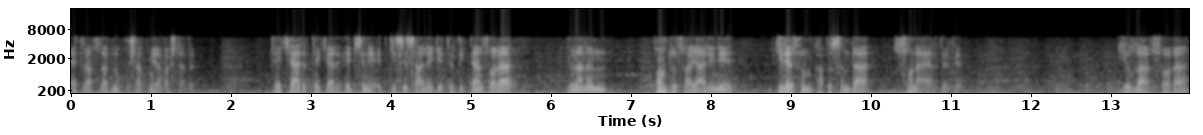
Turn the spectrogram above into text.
etraflarını kuşatmaya başladı teker teker hepsini etkisiz hale getirdikten sonra Yunan'ın Pontus hayalini Giresun kapısında sona erdirdi. Yıllar sonra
